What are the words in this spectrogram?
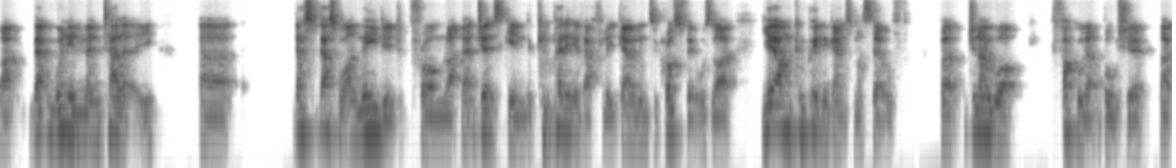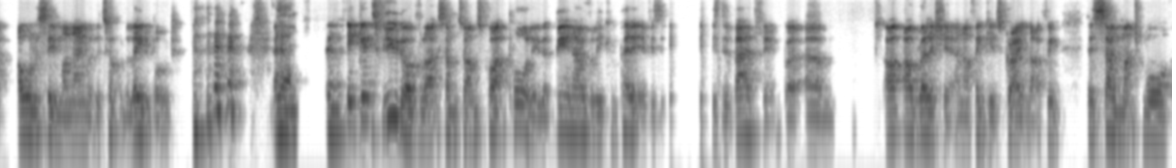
Like that winning mentality. Uh, that's that's what I needed from like that jet skiing. The competitive athlete going into CrossFit was like, yeah, I'm competing against myself, but do you know what? fuck all that bullshit. Like, I want to see my name at the top of the leaderboard. and, yeah. And, it gets viewed of like sometimes quite poorly that being overly competitive is is a bad thing. But um, I, I'll relish it, and I think it's great. Like, I think there's so much more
